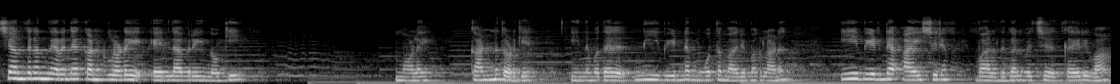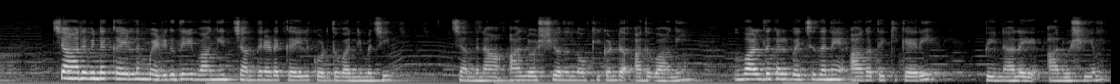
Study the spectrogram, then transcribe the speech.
ചന്ദ്രൻ നിറഞ്ഞ കണ്ണുകളോടെ എല്ലാവരെയും നോക്കി. മോളെ കണ്ണ് തുടങ്ങി. ഇന്നു മുതൽ നീ വീടിന്റെ മൂത്ത മരുമകളാണ്. ഈ വീടിന്റെ ഐശ്വര്യം വലതുകൾ വെച്ച് കയറി വാ. ചാരുവിന്റെ കയ്യിൽ നിന്ന് മെഴുകുതിരി വാങ്ങി ചന്ദനയുടെ കയ്യിൽ കൊടുത്തു വല്യമ്മച്ചി. ചന്ദന ആലോഷി ഒന്ന് നോക്കിക്കൊണ്ട് അത് വാങ്ങി. വലതുകാൽ വെച്ച് തന്നെ അകത്തേക്ക് കയറി. പിന്നാലെ ആലോഷിയും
